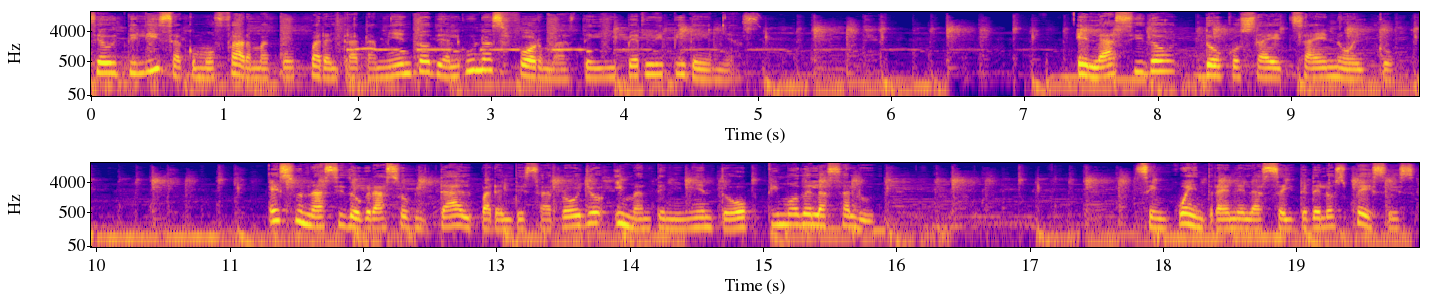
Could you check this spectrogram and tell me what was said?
se utiliza como fármaco para el tratamiento de algunas formas de hiperlipidemias. El ácido docosahexaenoico es un ácido graso vital para el desarrollo y mantenimiento óptimo de la salud. Se encuentra en el aceite de los peces,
